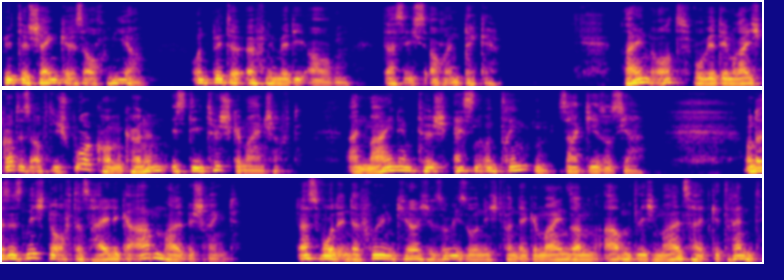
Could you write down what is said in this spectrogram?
Bitte schenke es auch mir. Und bitte öffne mir die Augen, dass ich's auch entdecke. Ein Ort, wo wir dem Reich Gottes auf die Spur kommen können, ist die Tischgemeinschaft. An meinem Tisch essen und trinken, sagt Jesus ja. Und das ist nicht nur auf das heilige Abendmahl beschränkt. Das wurde in der frühen Kirche sowieso nicht von der gemeinsamen abendlichen Mahlzeit getrennt.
